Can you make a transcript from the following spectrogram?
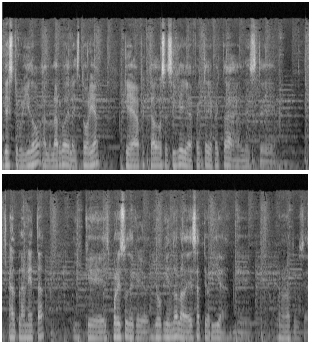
destruido a lo largo de la historia que ha afectado, o sea, sigue y afecta y afecta al este al planeta. Y que es por eso de que yo viendo la de esa teoría de bueno, no, o sea,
